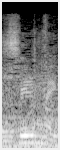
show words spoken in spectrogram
Sir, my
